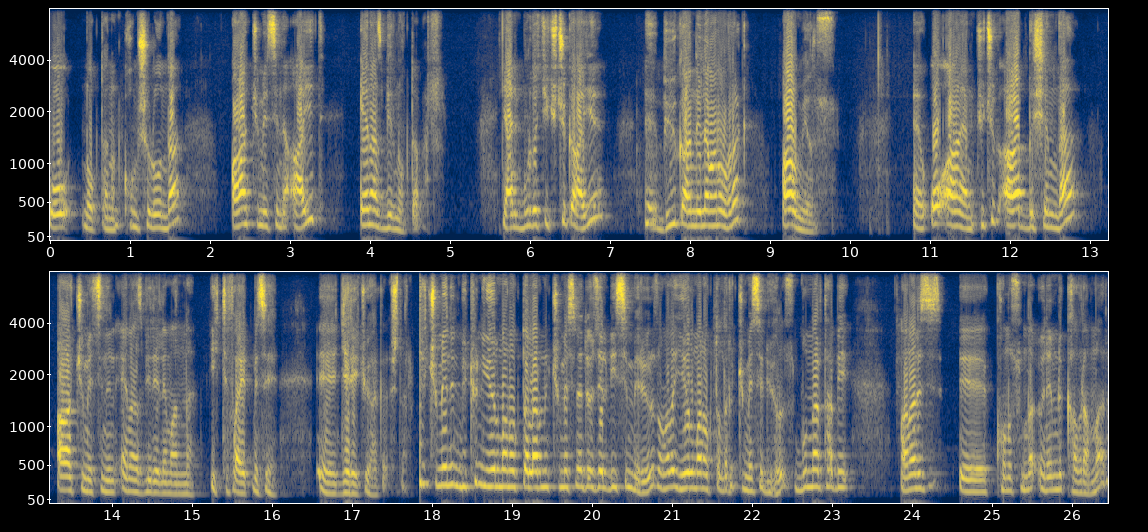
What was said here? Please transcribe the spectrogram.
o noktanın komşuluğunda A kümesine ait en az bir nokta var. Yani buradaki küçük A'yı e, büyük A'nın elemanı olarak almıyoruz. E, o A yani küçük A dışında A kümesinin en az bir elemanını ihtiva etmesi e, gerekiyor arkadaşlar. Bir kümenin bütün yığılma noktalarının kümesine de özel bir isim veriyoruz. Ona da yığılma noktaları kümesi diyoruz. Bunlar tabi analiz e, konusunda önemli kavramlar.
